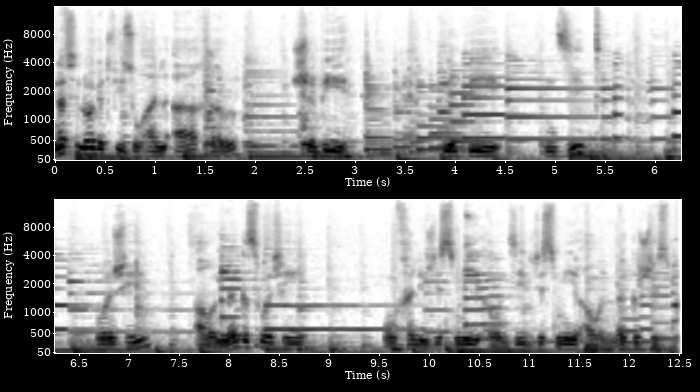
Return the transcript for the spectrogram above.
في نفس الوقت في سؤال آخر شبيه نبي نزيد وجهي أو نقص وجهي ونخلي جسمي أو نزيد جسمي أو ننقص جسمي.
